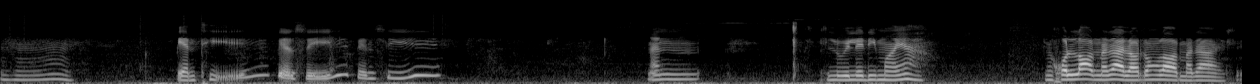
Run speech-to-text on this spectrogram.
อื้อหือเปลี่ยนทีเปลี่ยนสี เปลี่ยนสี นั้นลุยเลยดีไหมอะ มีคนรอดมาได้ เราต้องรอดมาได้สิ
